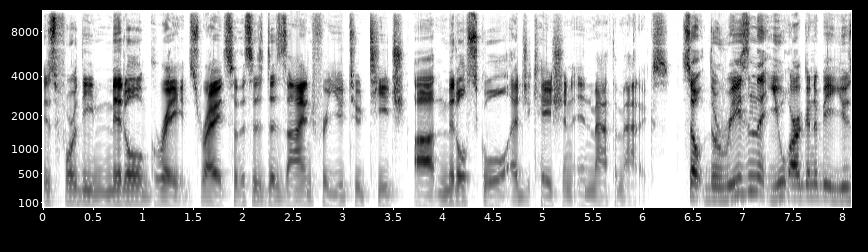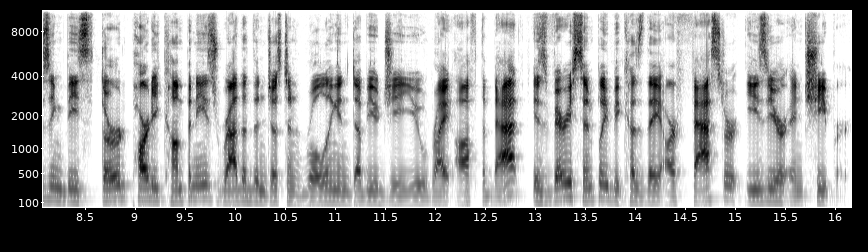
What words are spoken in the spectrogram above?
is for the middle grades, right? So this is designed for you to teach uh, middle school education in mathematics. So the reason that you are gonna be using these third-party companies rather than just enrolling in WGU right off the bat is very simply because they are faster, easier, and cheaper.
